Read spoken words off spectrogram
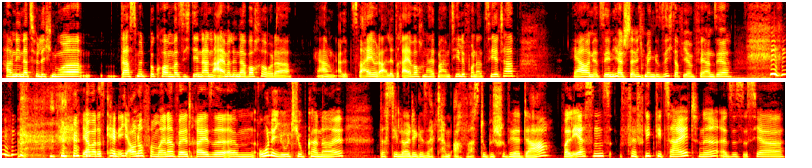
haben die natürlich nur das mitbekommen, was ich denen dann einmal in der Woche oder, keine Ahnung, alle zwei oder alle drei Wochen halt mal am Telefon erzählt habe. Ja, und jetzt sehen die halt ständig mein Gesicht auf ihrem Fernseher. ja, aber das kenne ich auch noch von meiner Weltreise ähm, ohne YouTube-Kanal dass die Leute gesagt haben, ach was, du bist schon wieder da? Weil erstens verfliegt die Zeit, ne? Also es ist ja,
